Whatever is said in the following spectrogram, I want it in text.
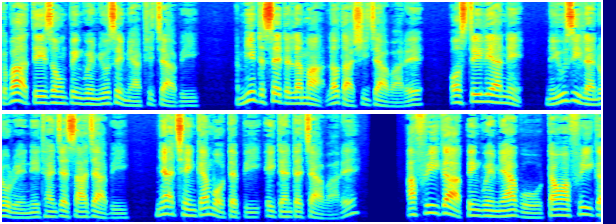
ကမ္ဘာအသေးဆုံးပင်ဂွင်မျိုးစိတ်များဖြစ်ကြပြီးအမြင့်တစ်ဆက်တလက်မှလောက်တာရှိကြပါတယ်။ဩစတြေးလျနှင့်နယူးဇီလန်တို့တွင်နေထိုင်ကျစားကြပြီးညအချိန်ကမ်းပေါ်တက်ပြီးအိတ်တန်းတက်ကြပါတယ်။အာဖရိကပင်ဂွင်များကိုတောင်အာဖရိက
